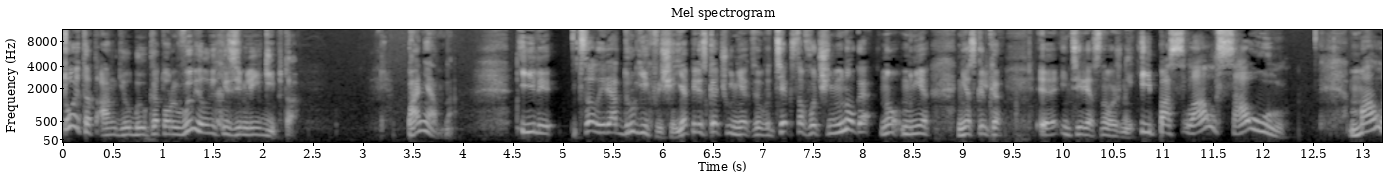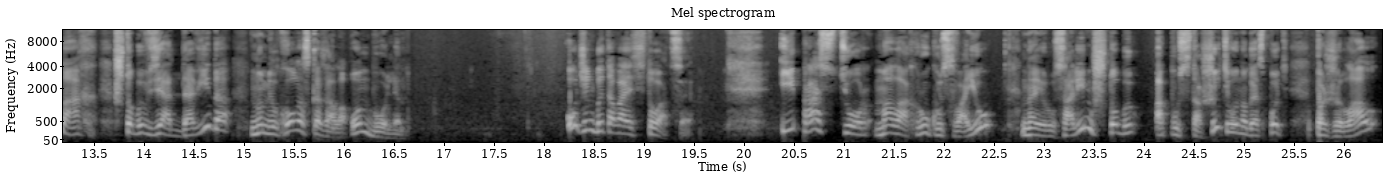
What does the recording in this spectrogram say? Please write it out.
Кто этот ангел был, который вывел их из земли Египта? Понятно. Или целый ряд других вещей. Я перескочу, текстов очень много, но мне несколько э, интересно важны. «И послал Саул Малах, чтобы взять Давида, но Милхола сказала, он болен». Очень бытовая ситуация. И простер Малах руку свою на Иерусалим, чтобы опустошить его, но Господь пожелал,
